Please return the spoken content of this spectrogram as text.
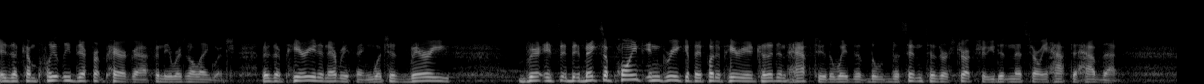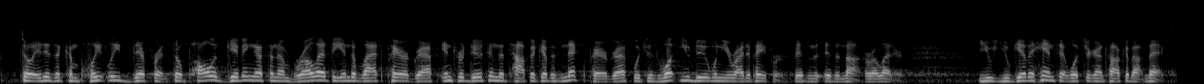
is a completely different paragraph in the original language. There's a period and everything, which is very, very it makes a point in Greek if they put a period because they didn't have to. The way the, the, the sentences are structured, you didn't necessarily have to have that. So it is a completely different. So Paul is giving us an umbrella at the end of last paragraph, introducing the topic of his next paragraph, which is what you do when you write a paper, is it not, or a letter? You, you give a hint at what you're going to talk about next.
